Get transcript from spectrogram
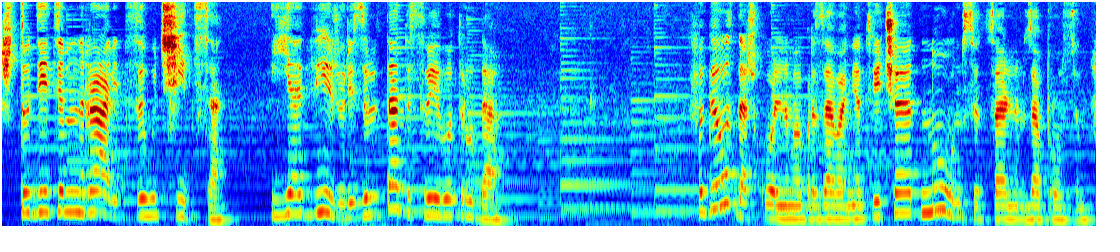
что детям нравится учиться. И я вижу результаты своего труда. ФГО с дошкольного образования отвечает новым социальным запросам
